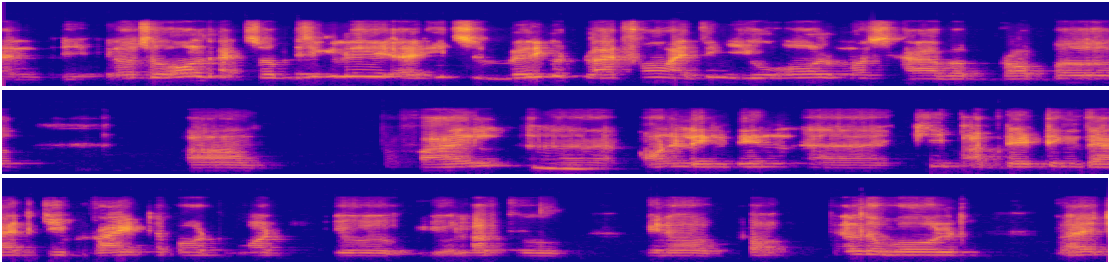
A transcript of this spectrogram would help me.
and you know, so all that. So basically, uh, it's a very good platform. I think you all must have a proper, um, profile mm-hmm. on LinkedIn. keep updating that. Keep write about what you you love to you know tell the world, right?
